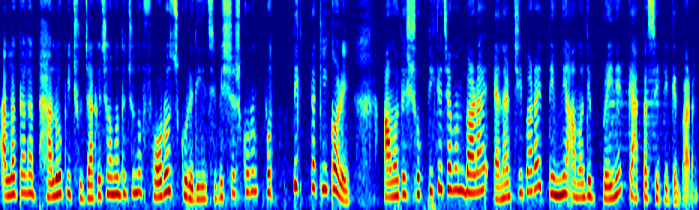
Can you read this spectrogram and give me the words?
আল্লাহ তালা ভালো কিছু, যা কিছু আমাদের জন্য ফরজ করে দিয়েছে, বিশ্বাস করুন, প্রত্যেকটা কি করে? আমাদের শক্তিকে যেমন বাড়ায় এনার্জি বাড়ায়, তেমনি আমাদের ব্রেনের ক্যাপাসিটিকে বাড়ায়।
